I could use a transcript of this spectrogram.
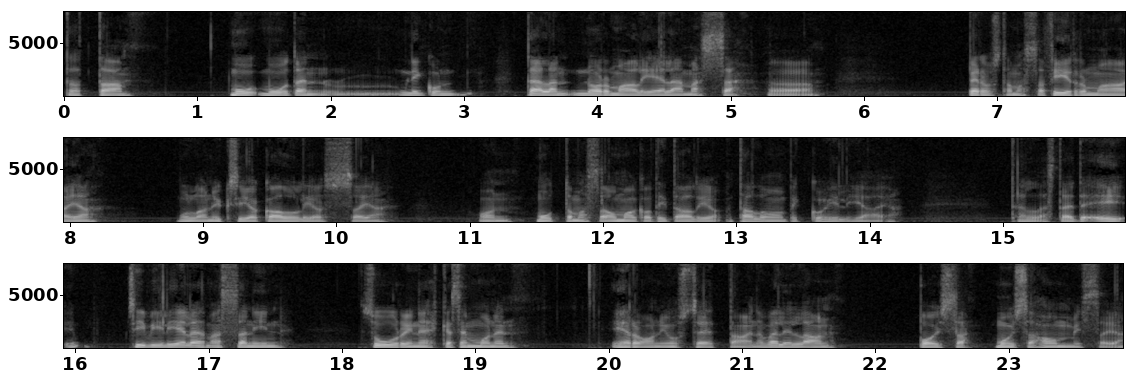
tota, mu- muuten niin kuin täällä normaalielämässä ö, perustamassa firmaa ja mulla on yksi jo Kalliossa ja on muuttamassa omakotitaloon pikkuhiljaa ja tällaista. Että ei, siviilielämässä niin suurin ehkä semmoinen ero on just se, että aina välillä on poissa muissa hommissa ja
